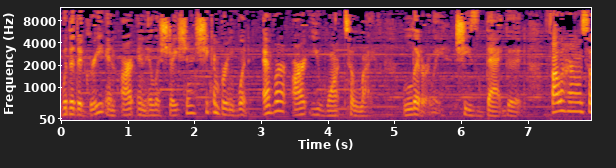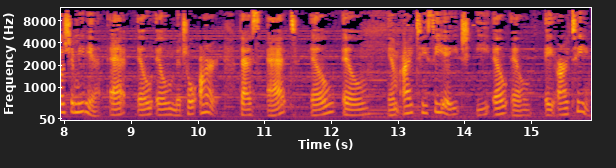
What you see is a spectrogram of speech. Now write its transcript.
With a degree in art and illustration, she can bring whatever art you want to life. Literally, she's that good. Follow her on social media at LL Mitchell Art. That's at L L M I T C H E L L A R T.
